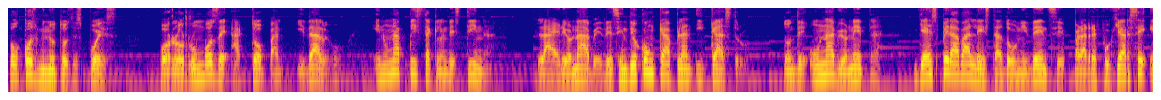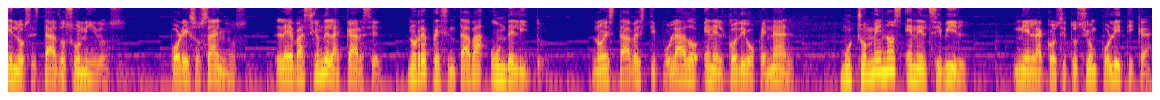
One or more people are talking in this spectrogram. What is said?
Pocos minutos después, por los rumbos de Actopan, Hidalgo, en una pista clandestina, la aeronave descendió con Kaplan y Castro, donde una avioneta ya esperaba al estadounidense para refugiarse en los Estados Unidos. Por esos años, la evasión de la cárcel no representaba un delito, no estaba estipulado en el Código Penal, mucho menos en el civil, ni en la constitución política,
